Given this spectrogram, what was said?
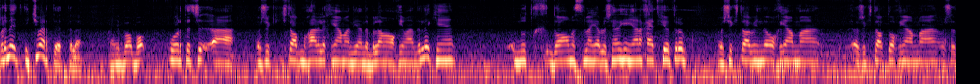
bir necha ikki marta aytdilar. Ya'ni o'rtacha o'sha kitob muharrirlik qilganman deganda bilaman o'qiyman dedilar keyin nutq davomi siz bilan gaplashgandan keyin yana qaytib kelib turib o'sha kitobingda o'qiganman o'sha kitobda o'qiganman o'sha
